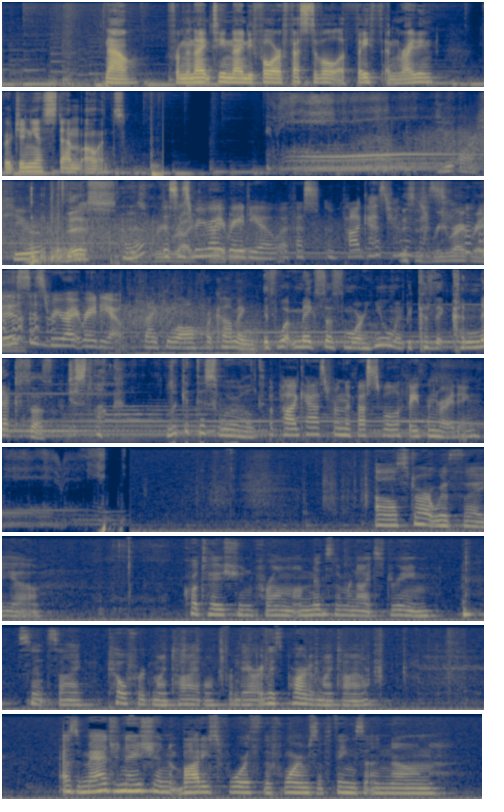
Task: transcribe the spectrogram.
Now, from the 1994 Festival of Faith and Writing, Virginia Stem Owens. Here. This is This is Rewrite Radio, a, fest- a podcast from This the is fest- Rewrite Radio. This is Rewrite Radio. Thank you all for coming. It's what makes us more human because it connects us. Just look. Look at this world. A podcast from the Festival of Faith and Writing. I'll start with a uh, quotation from A Midsummer Night's Dream, since I pilfered my title from there, at least part of my title. As imagination bodies forth the forms of things unknown,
